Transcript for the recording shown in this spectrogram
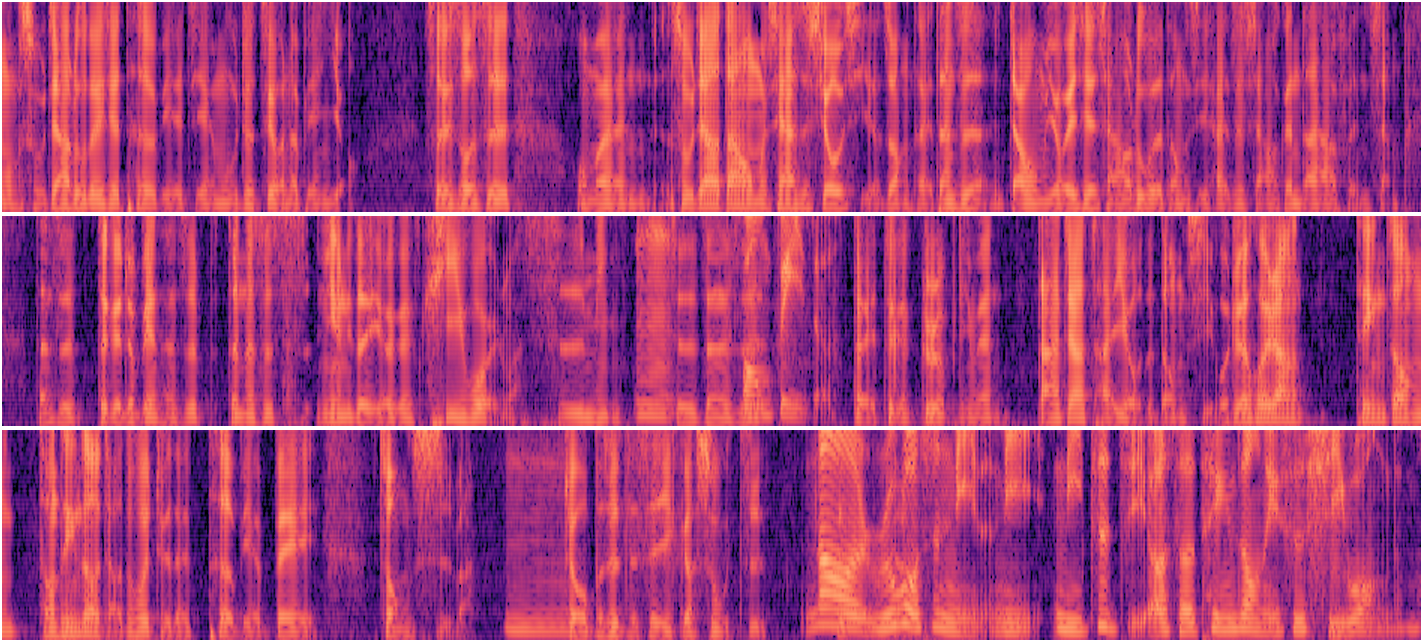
我们暑假录的一些特别节目，就只有那边有。所以说是我们暑假，当然我们现在是休息的状态，但是假如我们有一些想要录的东西，还是想要跟大家分享。但是这个就变成是真的是私，因为你这里有一个 keyword 嘛，私密，嗯，就是真的是封闭的，对这个 group 里面大家才有的东西，我觉得会让听众从听众的角度会觉得特别被重视吧，嗯，就不是只是一个数字。那如果是你，你你自己而是听众，你是希望的吗？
